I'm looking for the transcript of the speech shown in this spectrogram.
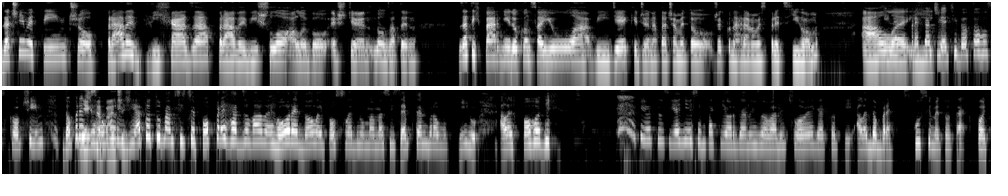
začneme tým, čo práve vychádza, práve vyšlo, alebo ešte no, za ten za tých pár dní do konca júla vyjde, keďže natáčame to, všetko nahrávame s predstihom. Ale... Prepač, ja ti do toho skočím. Dobre, Nech že hovoríš, páči. ja to tu mám síce poprehadzované hore, dole, poslednú mám asi septembrovú knihu, ale v pohode ja, to, ja nie som taký organizovaný človek ako ty, ale dobre, skúsime to tak, poď.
